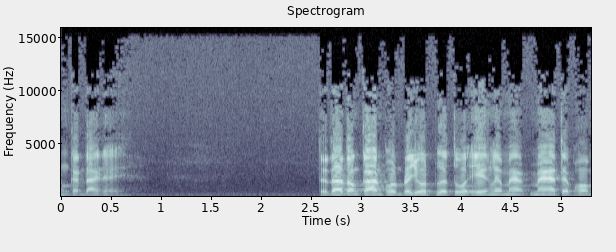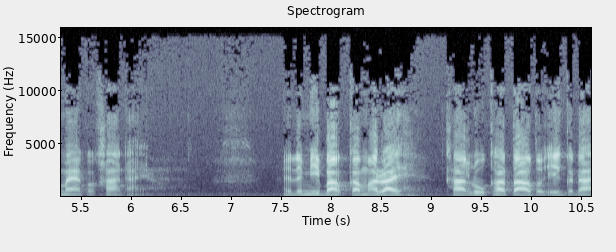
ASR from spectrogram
นกันได้เลย แต่ถ้าต้องการผลประโยชน์เพื่อตัวเองแล้วแม้แม้แต่พ่อแม่ก็ฆ่าได้ไม่ได้มีบาปกรรมอะไรฆ่าลูกฆ่าเต้าตัวเองก็ได้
